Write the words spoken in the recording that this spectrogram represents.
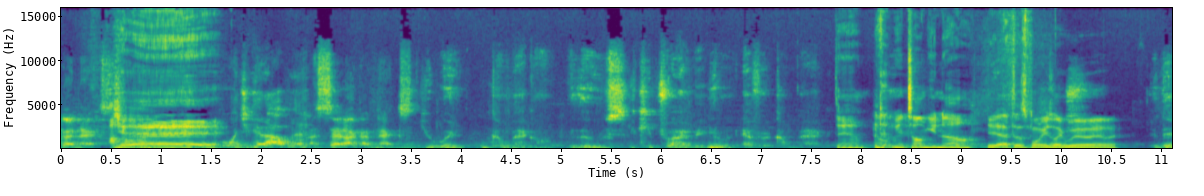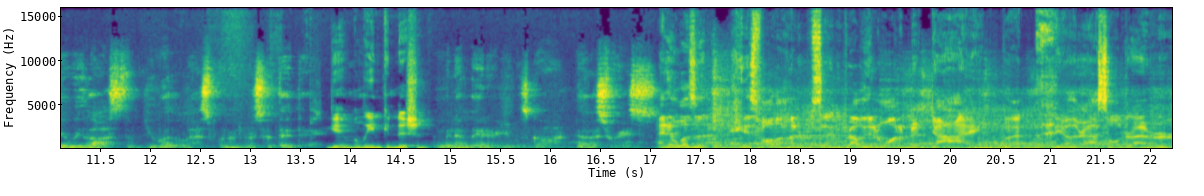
Who wants next? I got next. Yeah. When'd you get out, man? I said I got next. You win, you come back home. You lose, you keep driving, you don't ever come back. Damn. You want me to tell him you know? Yeah, at this point he's like, wait, wait, wait. The day we lost him, you were the last one on yours with that day. Gave him a lean condition. A minute later, he was gone. Now let's race. And it wasn't his fault 100%. He probably didn't want him to die, but the other asshole driver,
